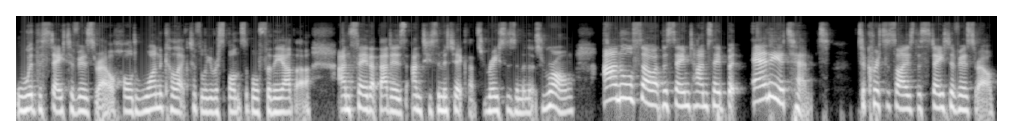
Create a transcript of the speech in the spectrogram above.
with the state of Israel, hold one collectively responsible for the other, and say that that is anti Semitic, that's racism, and that's wrong. And also at the same time say, but any attempt to criticize the state of Israel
